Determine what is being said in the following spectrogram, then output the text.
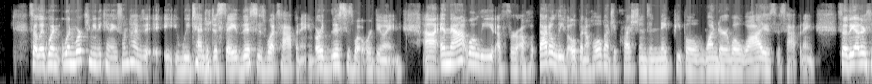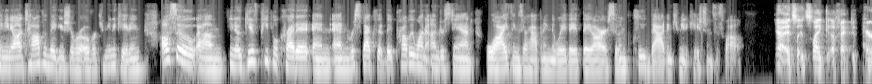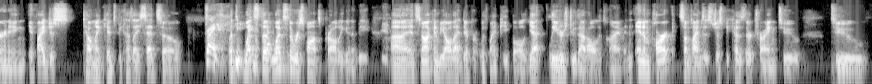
so like when when we're communicating sometimes it, we tend to just say this is what's happening or this is what we're doing. Uh, and that will lead a, for a, that'll leave open a whole bunch of questions and make people wonder well why is this happening? So the other thing you know on top of making sure we're over communicating also um, you know give people credit and and respect that they probably want to understand why things are happening the way they, they are. So include that in communications as well. Yeah it's it's like effective parenting. If i just tell my kids because i said so right. What's, what's the what's the response probably going to be? Uh, it's not going to be all that different with my people yet leaders do that all the time. And, and in part sometimes it's just because they're trying to to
